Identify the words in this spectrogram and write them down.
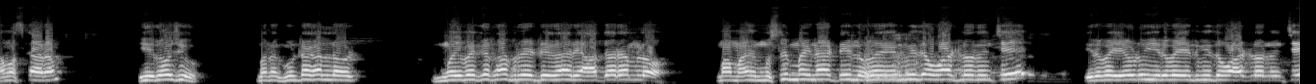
నమస్కారం. ఈరోజు మన గుంటగల్లో మొయ్య వెంకటరామరెడ్డి గారి ఆధ్వర్యంలో మా ముస్లిం మైనార్టీలు ఇరవై ఎనిమిదో వార్డులో నుంచి ఇరవై ఏడు ఇరవై ఎనిమిదో వార్డులో నుంచి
